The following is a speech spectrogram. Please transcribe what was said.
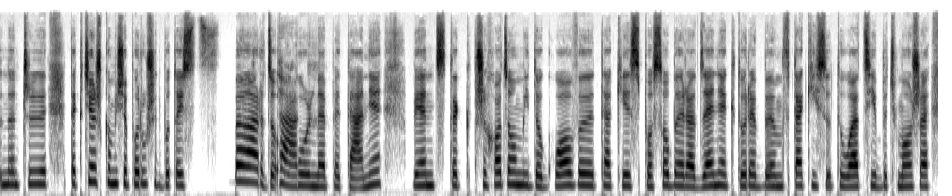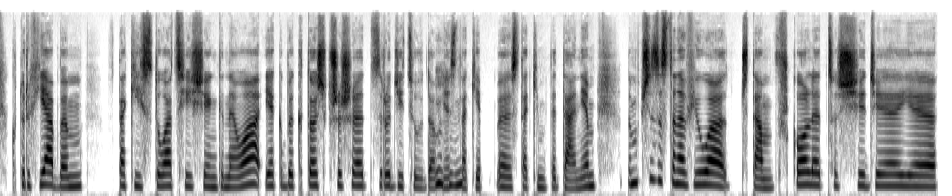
Znaczy, tak ciężko mi się poruszyć, bo to jest bardzo tak. ogólne pytanie, więc tak przychodzą mi do głowy takie sposoby radzenia, które bym w takiej sytuacji być może, których ja bym takiej sytuacji sięgnęła, jakby ktoś przyszedł z rodziców do mnie z, mhm. takie, e, z takim pytaniem. No bym się zastanowiła, czy tam w szkole coś się dzieje,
